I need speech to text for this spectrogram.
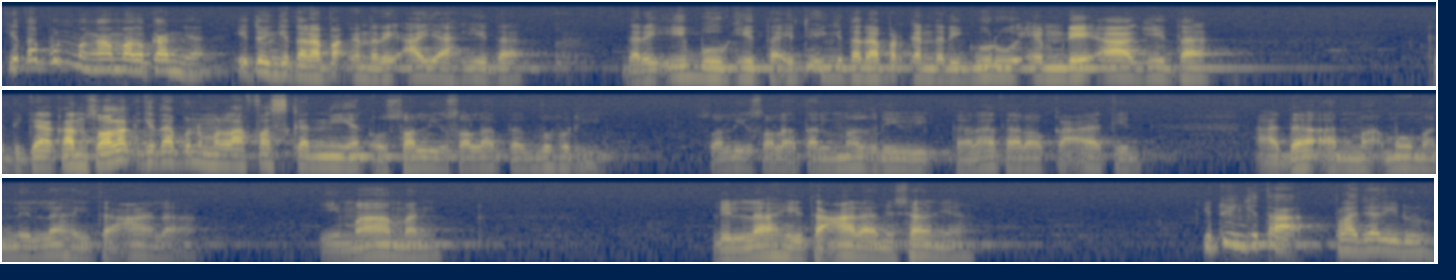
kita pun mengamalkannya. Itu yang kita dapatkan dari ayah kita, dari ibu kita. Itu yang kita dapatkan dari guru MDA kita. Ketika akan sholat kita pun melafazkan niat usolli sholat al-zuhri, usolli sholat al-maghribi, talata raka'atin, adaan ma'muman lillahi ta'ala, imaman lillahi ta'ala misalnya. Itu yang kita pelajari dulu.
